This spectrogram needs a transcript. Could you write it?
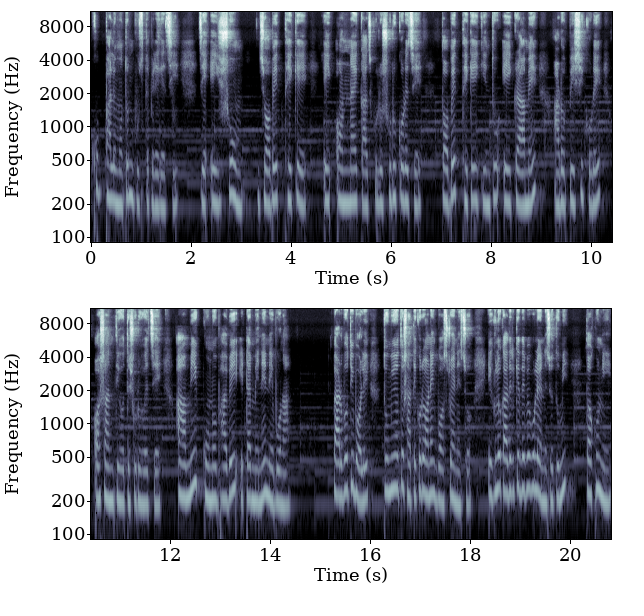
খুব ভালো মতন বুঝতে পেরে গেছি যে এই সোম জবের থেকে এই অন্যায় কাজগুলো শুরু করেছে তবের থেকেই কিন্তু এই গ্রামে আরও বেশি করে অশান্তি হতে শুরু হয়েছে। আমি কোনোভাবেই এটা মেনে নেব না। পার্বতী বলে, তুমিও তো সাথে করে অনেক বস্ত্র এনেছো। এগুলো কাদেরকে দেবে বলে এনেছো তুমি? তখনই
